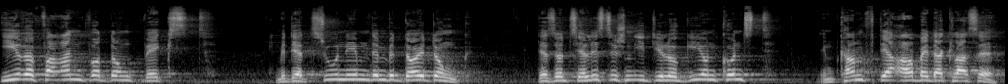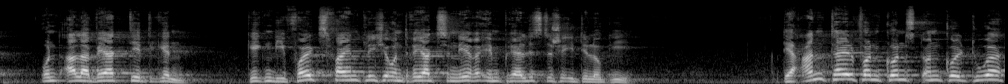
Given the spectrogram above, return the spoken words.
Ihre Verantwortung wächst mit der zunehmenden Bedeutung der sozialistischen Ideologie und Kunst im Kampf der Arbeiterklasse und aller Werktätigen gegen die volksfeindliche und reaktionäre imperialistische Ideologie. Der Anteil von Kunst und Kultur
